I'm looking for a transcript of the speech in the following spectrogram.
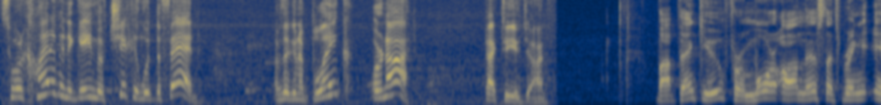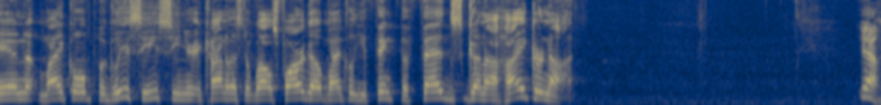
So we're kind of in a game of chicken with the Fed. Are they going to blink or not? Back to you, Jon. Bob, thank you. For more on this, let's bring in Michael Pugliese, senior economist at Wells Fargo. Michael, you think the Fed's going to hike or not? Yeah,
